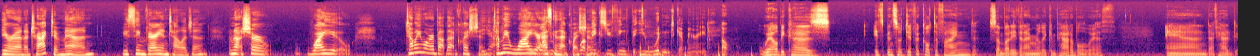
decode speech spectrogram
You're an attractive man. You seem very intelligent. I'm not sure why you. Tell me more about that question. Yeah. Tell me why you're What- asking that question. What makes you think that you wouldn't get married? Oh, well, because it's been so difficult to find somebody that I'm really compatible with, and I've had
